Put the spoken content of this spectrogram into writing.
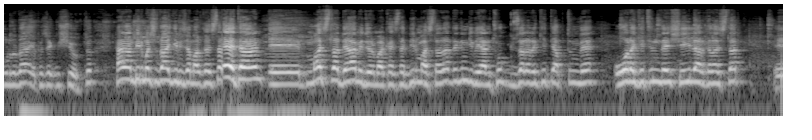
Burada da yapacak bir şey yoktu. Hemen bir maçı daha gireceğim arkadaşlar. Evet hemen e, maçla devam ediyorum arkadaşlar. Bir maçta da dediğim gibi yani çok güzel hareket yaptım ve o hareketin de şeyiyle arkadaşlar ee,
